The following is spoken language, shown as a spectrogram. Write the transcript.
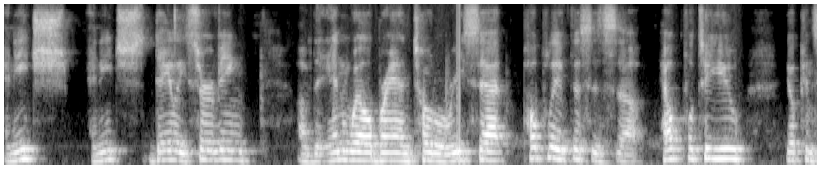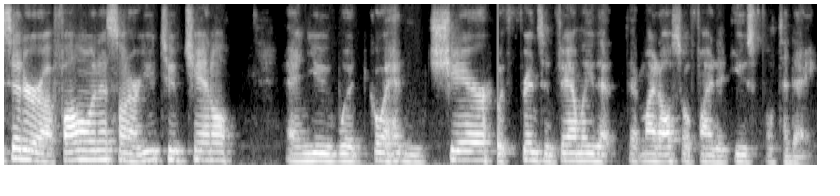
and each and each daily serving of the InWell brand Total Reset. Hopefully, if this is uh, helpful to you, you'll consider uh, following us on our YouTube channel and you would go ahead and share with friends and family that, that might also find it useful today.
